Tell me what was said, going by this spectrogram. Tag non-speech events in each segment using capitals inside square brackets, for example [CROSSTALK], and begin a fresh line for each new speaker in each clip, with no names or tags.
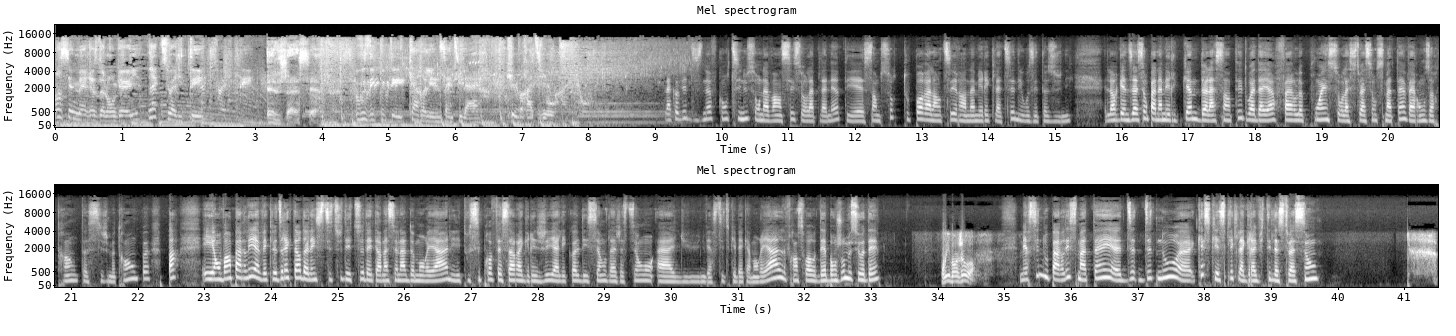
Ancienne mairesse de Longueuil, l'actualité.
LGSN.
Vous écoutez Caroline Saint-Hilaire, Cube Radio.
La COVID-19 continue son avancée sur la planète et elle semble surtout pas ralentir en Amérique latine et aux États-Unis. L'Organisation panaméricaine de la santé doit d'ailleurs faire le point sur la situation ce matin vers 11h30, si je me trompe pas. Et on va en parler avec le directeur de l'Institut d'études internationales de Montréal. Il est aussi professeur agrégé à l'École des sciences de la gestion à l'Université du Québec à Montréal. François Audet. Bonjour, Monsieur Audet.
Oui, bonjour.
Merci de nous parler ce matin. Euh, dites-nous, euh, qu'est-ce qui explique la gravité de la situation?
